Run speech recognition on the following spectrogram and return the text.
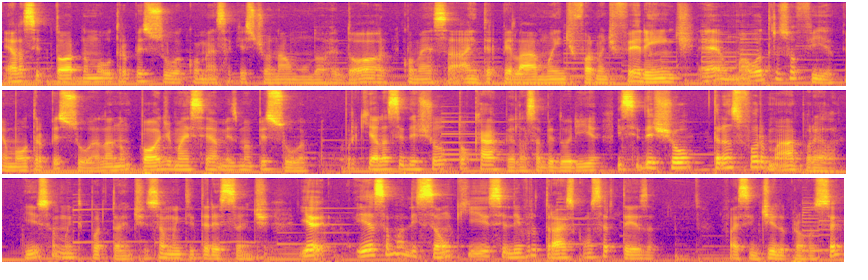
ela se torna uma outra pessoa, começa a questionar o mundo ao redor, começa a interpelar a mãe de forma diferente. É uma outra Sofia, é uma outra pessoa. Ela não pode mais ser a mesma pessoa porque ela se deixou tocar pela sabedoria e se deixou transformar por ela. Isso é muito importante, isso é muito interessante. E, é, e essa é uma lição que esse livro traz, com certeza. Faz sentido para você?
